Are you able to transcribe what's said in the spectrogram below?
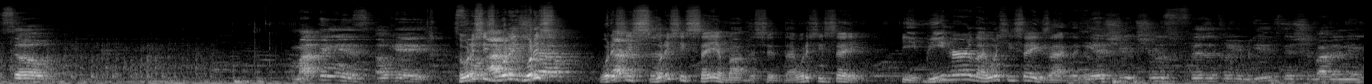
So my thing is okay. So what did she? What did, what did she? reached out- What did she? What did she say about this shit? That what did she say? He beat her. Like, what did she say exactly? Yeah, she she was physically abused and shit by the nigga.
